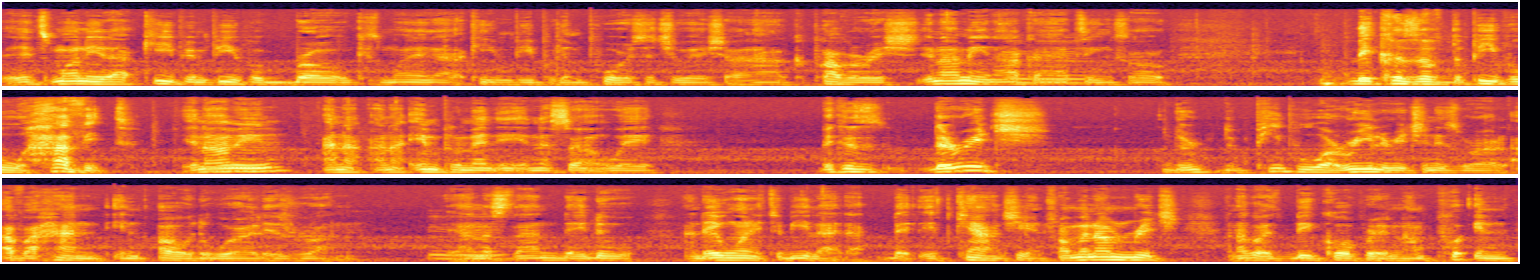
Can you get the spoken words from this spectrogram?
it's money that keeping people broke. It's money that keeping people in poor situation, uh, impoverished. You know what I mean? That kind of mm. thing. So, because of the people who have it, you know what I mean, mm. and I, and I implement it in a certain way, because the rich, the, the people who are really rich in this world have a hand in how the world is run. You mm-hmm. understand? They do, and they want it to be like that. That It can't change. From when I'm rich and I got this big corporate and I'm putting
